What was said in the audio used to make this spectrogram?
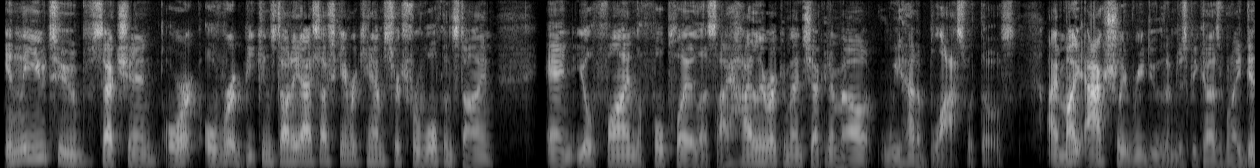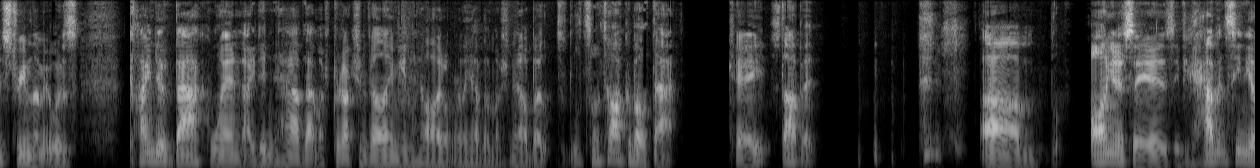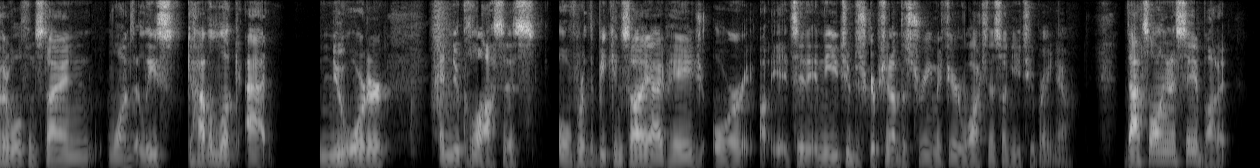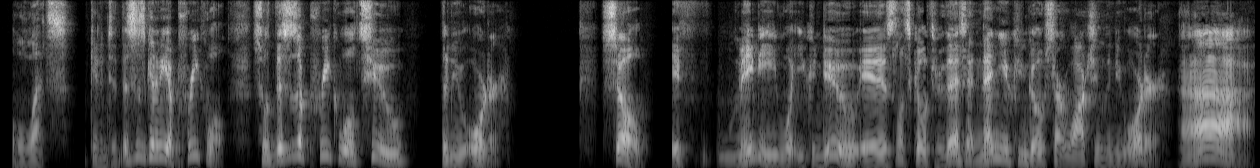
in the YouTube section or over at beacons.ai slash gamercam, search for Wolfenstein and you'll find the full playlist. I highly recommend checking them out. We had a blast with those. I might actually redo them just because when I did stream them, it was kind of back when I didn't have that much production value. I mean, hell, I don't really have that much now, but let's not talk about that. Okay, stop it. um, all I'm gonna say is, if you haven't seen the other Wolfenstein ones, at least have a look at New Order and New Colossus over the Beacons.ai page, or uh, it's in, in the YouTube description of the stream if you're watching this on YouTube right now. That's all I'm going to say about it. Let's get into. This is going to be a prequel. So this is a prequel to The New Order. So if maybe what you can do is let's go through this and then you can go start watching The New Order. Ah,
